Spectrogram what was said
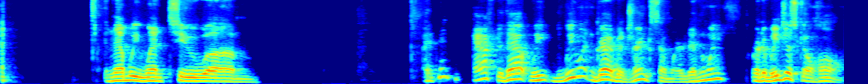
and then we went to, um, I think after that we we went and grabbed a drink somewhere, didn't we? Or did we just go home?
